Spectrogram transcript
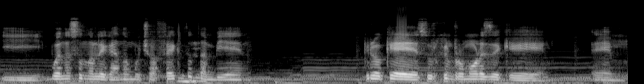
y bueno, eso no le ganó mucho afecto. También creo que surgen rumores de que em,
